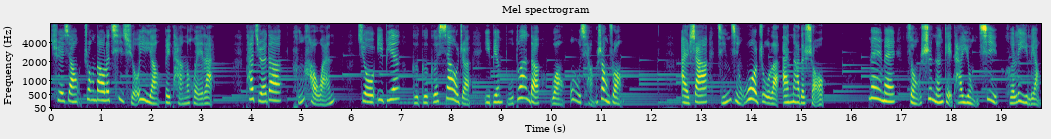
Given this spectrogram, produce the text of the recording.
却像撞到了气球一样被弹了回来。他觉得很好玩，就一边咯咯咯笑着，一边不断地往雾墙上撞。艾莎紧紧握住了安娜的手，妹妹总是能给她勇气和力量。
